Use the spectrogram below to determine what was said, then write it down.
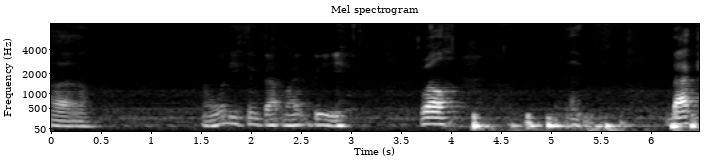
Uh, Now, what do you think that might be? well, back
